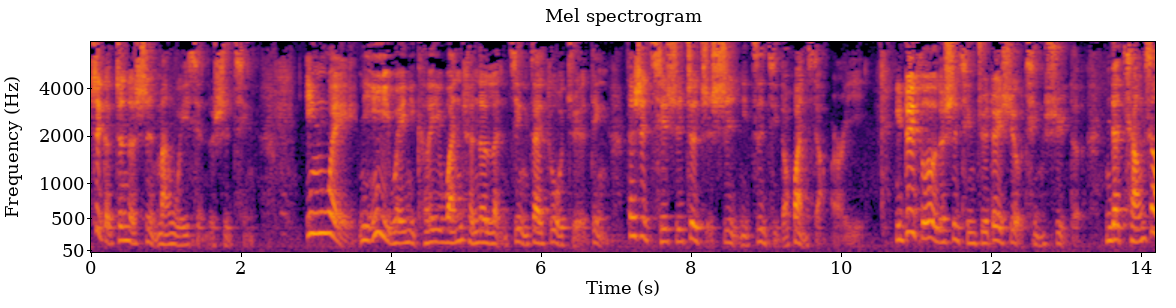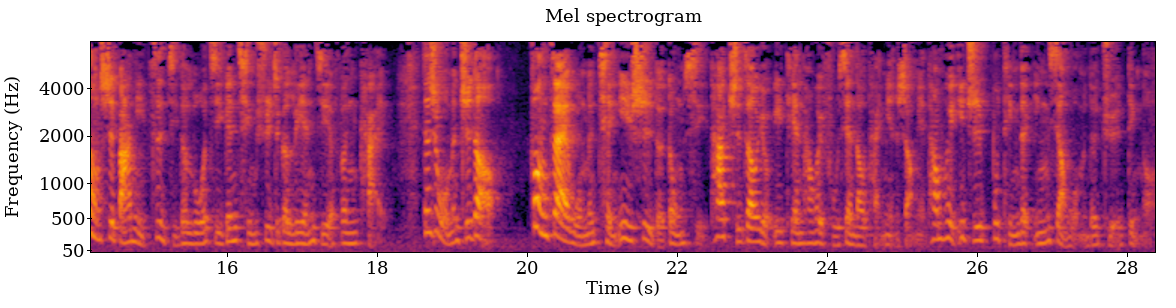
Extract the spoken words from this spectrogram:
这个真的是蛮危险的事情。因为你以为你可以完全的冷静在做决定，但是其实这只是你自己的幻想而已。你对所有的事情绝对是有情绪的，你的强项是把你自己的逻辑跟情绪这个连接分开。但是我们知道，放在我们潜意识的东西，它迟早有一天它会浮现到台面上面，它们会一直不停的影响我们的决定哦。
